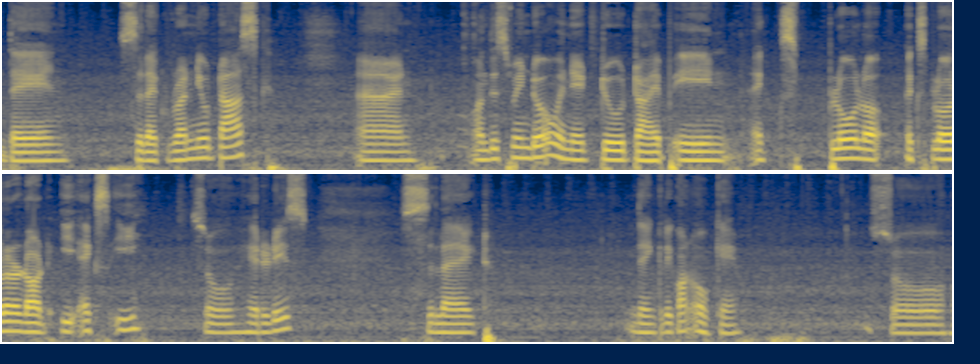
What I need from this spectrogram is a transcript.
then select run new task. And on this window we need to type in explorer explorer.exe so here it is. Select then click on ok. So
